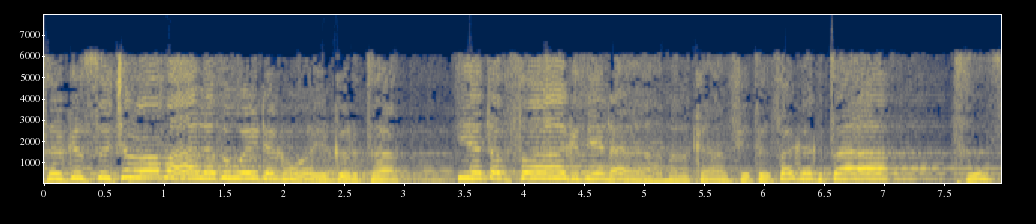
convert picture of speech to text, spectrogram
ትዕግስት ችሎ ማለፍ ወይ ደግሞ ይቅርታ የጠፋ ጊዜና መልካም ፊት ፈገግታ ትዝ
